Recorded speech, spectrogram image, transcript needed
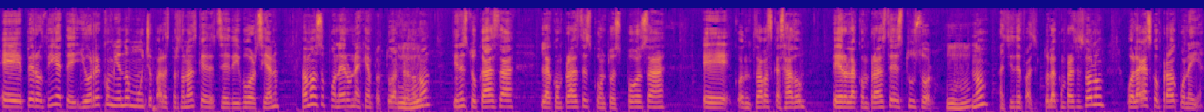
Eh, pero fíjate, yo recomiendo mucho para las personas que se divorcian. Vamos a suponer un ejemplo, tú, Alfredo. ¿no? Tienes tu casa, la compraste con tu esposa eh, cuando estabas casado, pero la compraste tú solo. ¿no? Así de fácil. Tú la compraste solo o la hayas comprado con ella.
